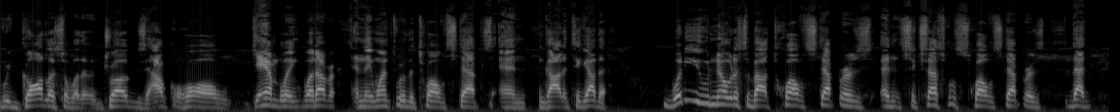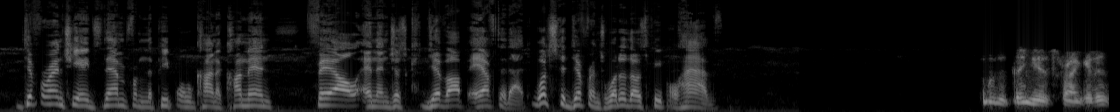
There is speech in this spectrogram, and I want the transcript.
regardless of whether drugs, alcohol, gambling, whatever. And they went through the 12 steps and got it together what do you notice about 12 steppers and successful 12 steppers that differentiates them from the people who kind of come in, fail, and then just give up after that? What's the difference? What do those people have? Well, the thing is, Frank, it is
